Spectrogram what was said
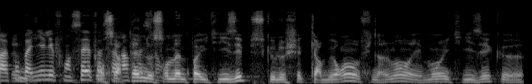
accompagner les Français face certaines ne sont même pas utilisées, puisque le chèque carburant, finalement, est moins utilisé que,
